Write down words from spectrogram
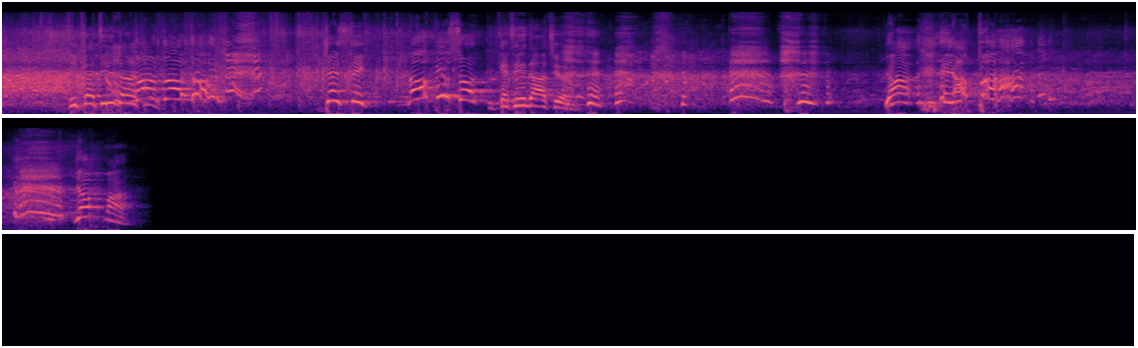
Dikkatini dur dağıtıyorum. dur dur. Kestik. Ne yapıyorsun? Dikkatini dağıtıyorum. Ya yapma. yapma.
